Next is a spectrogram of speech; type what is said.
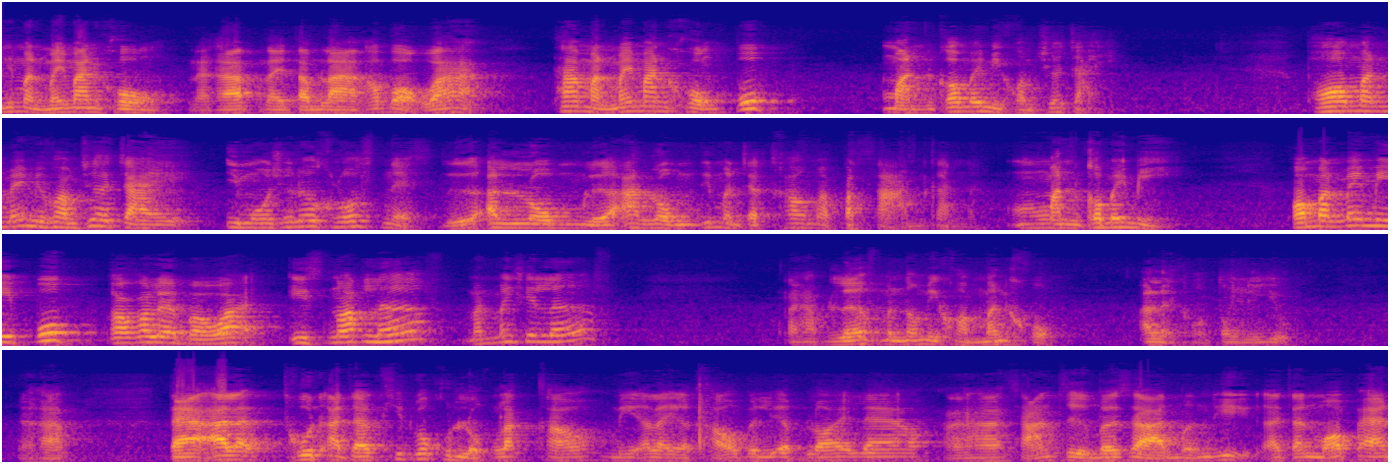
ที่มันไม่มั่นคงนะครับ ในตำราเขาบอกว่า ถ้ามันไม่มั่นคงปุ๊บมันก็ไม่มีความเชื่อใจพอมันไม่มีความเชื่อใจ emotional closeness หรืออารมณ์ หรืออารมณ์ที่มันจะเข้ามาประสานกันนะมันก็ไม่มีพอมันไม่มีปุ๊บเขาก็เลยบอกว่า it's not love มันไม่ใช่ love นะครับ love มันต้องมีความมั่นคง อะไรของตรงนี้อยู่นะครับ แต่อะไรคุณอาจจะคิดว่าคุณหลงรักเขามีอะไรกับเขาไปเรียบร้อยแล้วนะฮะสารสื่อประสาทเหมือนที่อาจารย์หมอแพน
